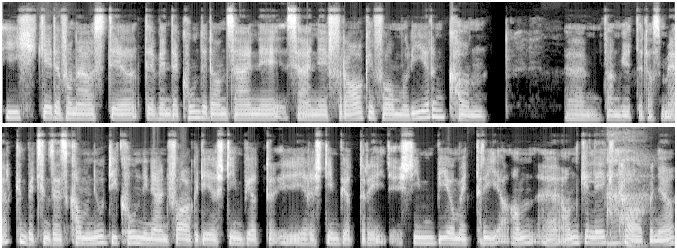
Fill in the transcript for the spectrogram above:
Ich gehe davon aus, der, der, wenn der Kunde dann seine, seine Frage formulieren kann, dann wird er das merken. Beziehungsweise kommen nur die Kunden in eine Frage, die ihre Stimmbiometrie, an, äh, angelegt ah, haben. Ja.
